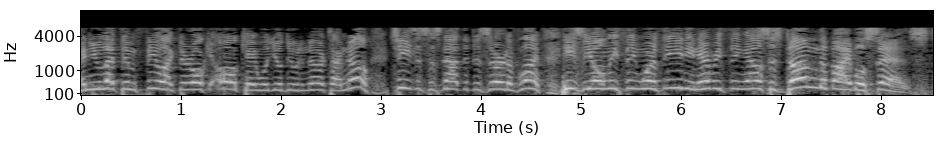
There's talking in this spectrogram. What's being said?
and you let them feel like they're okay. Oh, okay, well, you'll do it another time. No, Jesus is not the dessert of life. He's the only thing worth eating. Everything else is dung, the Bible says.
